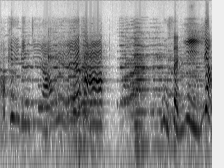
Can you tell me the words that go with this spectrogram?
好批评教育他。我说你呀，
